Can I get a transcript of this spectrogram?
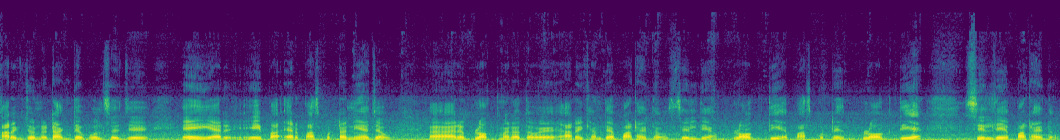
আরেকজনে ডাক দিয়ে বলছে যে, এই, আর এই এর পাসপোর্টটা নিয়ে যাও। আর ব্লক মেরা দাও আর এখান থেকে পাঠাই দাও সিল দিয়ে। ব্লক দিয়ে পাসপোর্টে ব্লক দিয়ে সিল দিয়ে পাঠাই দাও।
